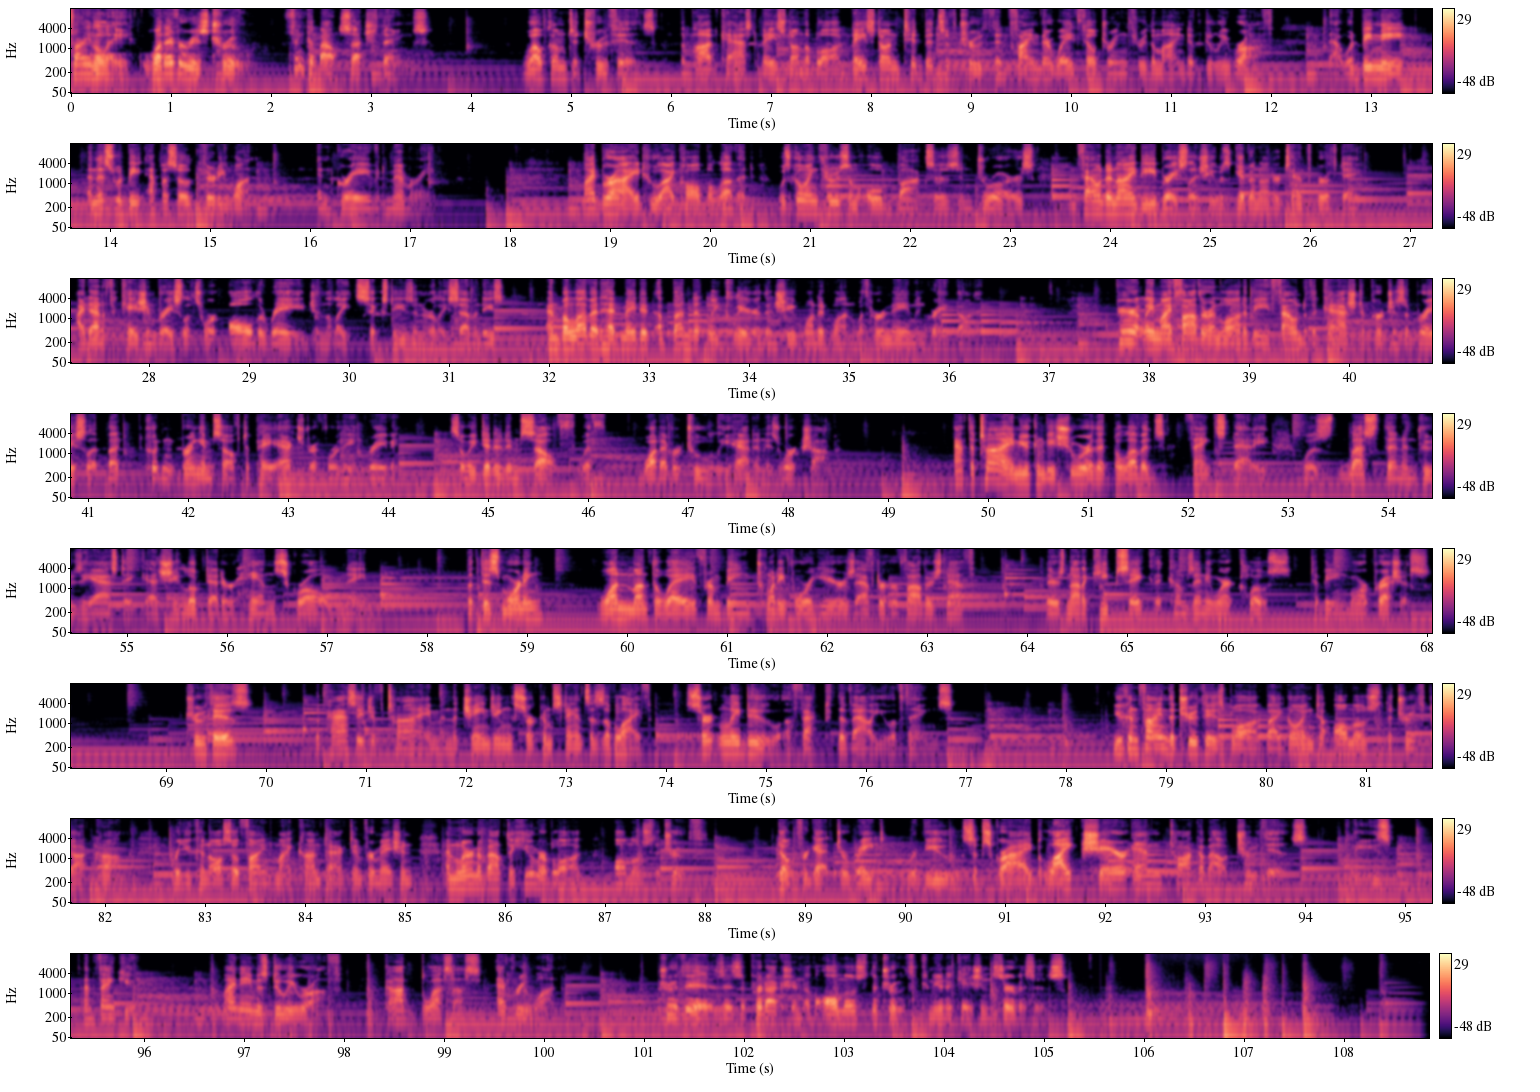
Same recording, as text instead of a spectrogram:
Finally, whatever is true, think about such things. Welcome to Truth Is, the podcast based on the blog, based on tidbits of truth that find their way filtering through the mind of Dewey Roth. That would be me, and this would be episode 31 Engraved Memory. My bride, who I call Beloved, was going through some old boxes and drawers and found an ID bracelet she was given on her 10th birthday. Identification bracelets were all the rage in the late 60s and early 70s, and Beloved had made it abundantly clear that she wanted one with her name engraved on it. Apparently, my father in law to be found the cash to purchase a bracelet, but couldn't bring himself to pay extra for the engraving, so he did it himself with whatever tool he had in his workshop. At the time, you can be sure that Beloved's thanks, Daddy, was less than enthusiastic as she looked at her hand scrawled name. But this morning, one month away from being 24 years after her father's death, there's not a keepsake that comes anywhere close to being more precious. Truth is, the passage of time and the changing circumstances of life certainly do affect the value of things. You can find the Truth Is blog by going to almostthetruth.com, where you can also find my contact information and learn about the humor blog, Almost the Truth. Don't forget to rate, review, subscribe, like, share, and talk about Truth Is, please. And thank you. My name is Dewey Roth. God bless us, everyone. Truth Is is a production of Almost the Truth Communication Services.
